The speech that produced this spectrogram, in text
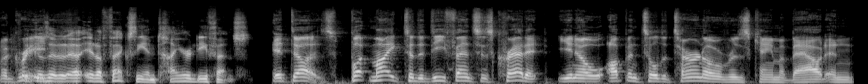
agree. Because it, uh, it affects the entire defense. It does. But Mike, to the defense's credit, you know, up until the turnovers came about and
